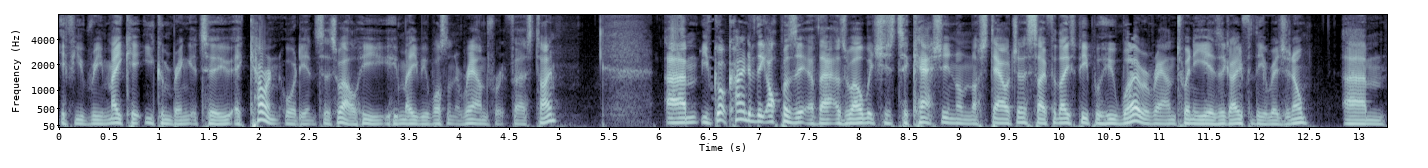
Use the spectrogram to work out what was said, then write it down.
if you remake it, you can bring it to a current audience as well, who who maybe wasn't around for it first time. Um, you've got kind of the opposite of that as well, which is to cash in on nostalgia. So for those people who were around 20 years ago for the original, um,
